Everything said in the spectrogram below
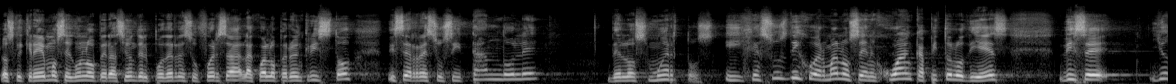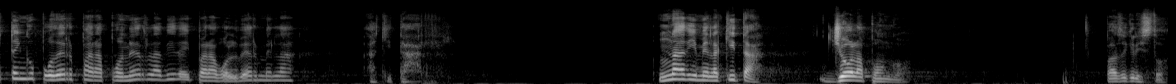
los que creemos según la operación del poder de su fuerza, la cual operó en Cristo, dice, resucitándole de los muertos. Y Jesús dijo, hermanos, en Juan capítulo 10, dice, yo tengo poder para poner la vida y para volvérmela a quitar. Nadie me la quita, yo la pongo. Paz de Cristo.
